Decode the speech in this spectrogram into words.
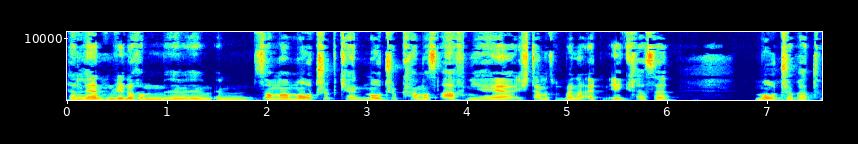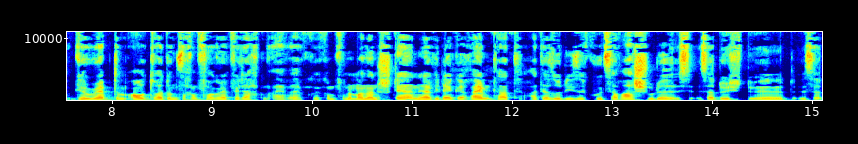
Dann lernten wir noch im, im, im Sommer Motrip kennen. Motrip kam aus Aachen hierher, ich damals mit meiner alten E-Klasse. Motrip hat gerappt im Auto, hat uns Sachen vorgerappt. Wir dachten, er kommt von einem anderen Stern, ja, wie der gereimt hat, hat er so diese cool Savage-Schule, ist, ist, er durch, äh, ist, er,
